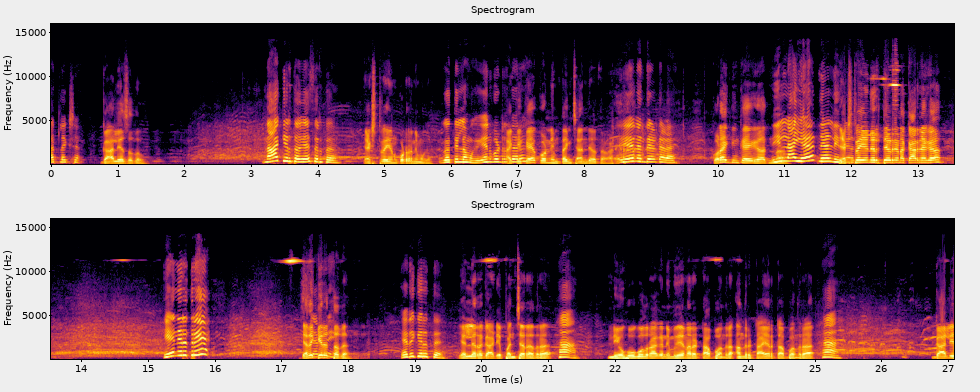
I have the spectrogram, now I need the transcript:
ಹತ್ತು ಲಕ್ಷ. ಗಾಲಿ ಎಸದವು. ನಾಲ್ಕು ಇರ್ತಾವ ಎಸ್ ಇರ್ತಾವ. ಎಕ್ಸ್ಟ್ರಾ ಏನು ಕೊಟ್ರ ನಿಮಗೆ? ಗೊತ್ತಿಲ್ಲ ನಮಗೆ ಏನ್ ಕೊಟ್ಟಿರ್ತಾರ ಆಕಿ ಕೈ ಕೊಡ್ ನಿಮ್ ತಂಗಿ ಚಂದ ಹೇಳ್ತಾಳ. ಏನಂತ ಹೇಳ್ತಾಳ? ಕೊಡಾಕಿನ ಕೈ ಇಲ್ಲ ನಾ ಹೇಳ್ತೀನಿ ಹೇಳಿ ನೀನು. ಎಕ್ಸ್ಟ್ರಾ ಏನಿರುತ್ತೆ ಹೇಳ್ರಿ ನಾ ಕಾರ್ನ್ಯಾಗ? ಅದು ಎದಕ್ಕಿರುತ್ತದ ಎದಕ್ಕಿರುತ್ತೆ ಎಲ್ಲರ ಗಾಡಿ ಪಂಚರ್ ಆದ್ರ? ಹಾ. ನೀವು ಹೋಗೋದ್ರಾಗ ನಿಮ್ದು ಏನಾರ ಟಾಪ್ ಬಂದ್ರ ಅಂದ್ರೆ ಟೈರ್ ಟಾಪ್ ಬಂದ್ರ ಹಾ. ಗಾಲಿ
